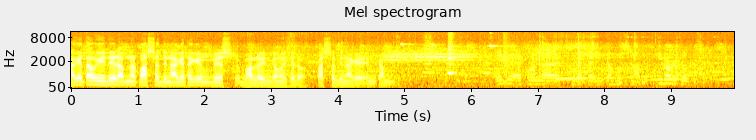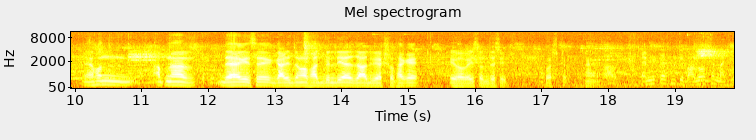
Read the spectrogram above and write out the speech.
আগে তাও ঈদের আপনার পাঁচ সাত দিন আগে থেকে বেশ ভালো ইনকাম হয়েছিল। পাঁচ সাত দিন আগে ইনকাম এই যে এখন খুব একটা ইনকাম হচ্ছে না কীভাবে চলতেছে এখন আপনার দেখা গেছে গাড়ির জমা ভাত বিল দিয়ে যা দুই একশো থাকে এভাবেই চলতেছি। কষ্ট হ্যাঁ। এমনিতে কি ভালো আছেন নাকি?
